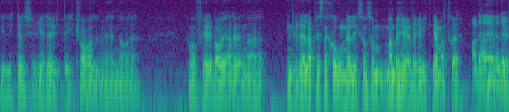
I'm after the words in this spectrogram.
vi lyckades ju reda ut i kval med några... Kommer Fredrik Borg hade väl några individuella prestationer liksom som man behöver i viktiga matcher. Ja, det hade även du.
